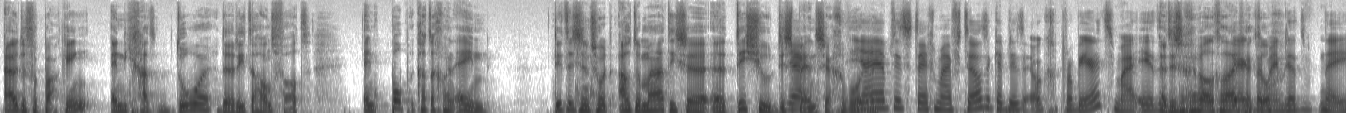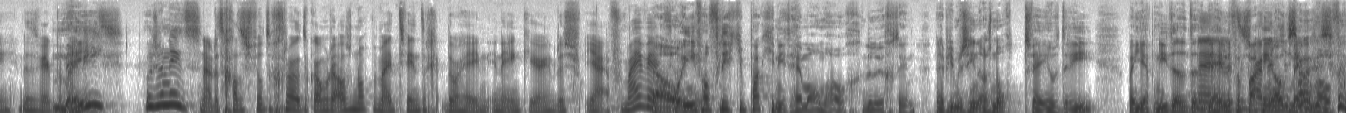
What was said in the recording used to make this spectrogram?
uit de verpakking en die gaat door de rieten handvat. En pop, ik had er gewoon één. Dit is een soort automatische eh, tissue dispenser Ja, geworden. Jij hebt dit tegen mij verteld. Ik heb dit ook geprobeerd. Maar eh, Het is een geweldige bij toch? mij- dat- nee, dat werkt bij mij Nee? niet. Hoezo niet? Nou, dat gat is veel te groot. Er komen er alsnog bij mij twintig doorheen in één keer. Dus ja, voor mij werkt Nou, het in ieder geval vliegt je pakje niet helemaal omhoog de lucht in. Dan heb je misschien alsnog twee of drie. Maar je hebt niet dat de, Nee, hele verpakking ook mee zo- omhoog, met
